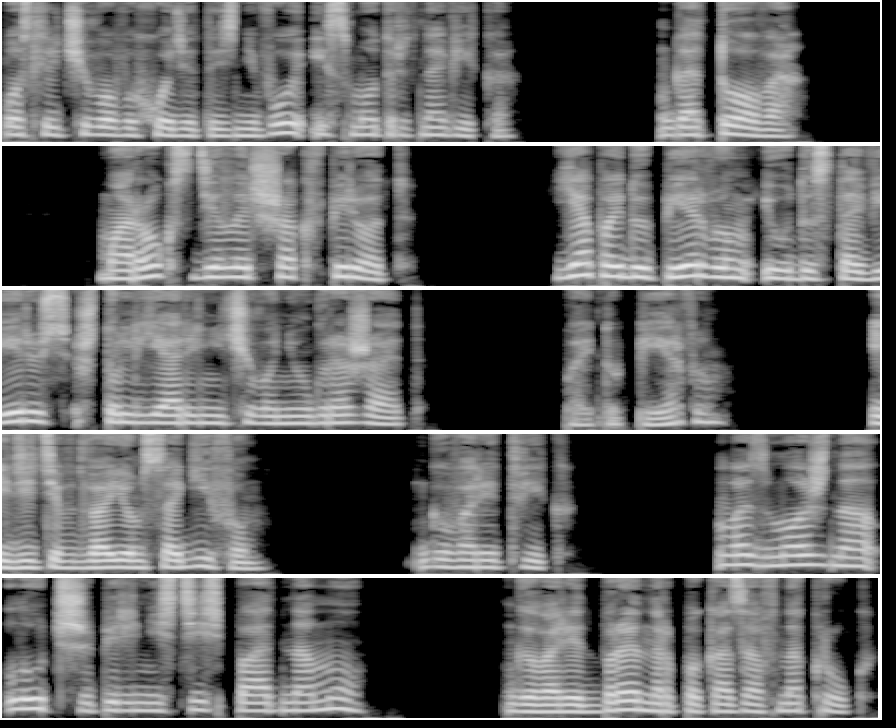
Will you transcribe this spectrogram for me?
после чего выходит из него и смотрит на Вика. «Готово!» Марокс делает шаг вперед, я пойду первым и удостоверюсь, что Льяре ничего не угрожает. Пойду первым? Идите вдвоем с Агифом, — говорит Вик. Возможно, лучше перенестись по одному, — говорит Бреннер, показав на круг.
